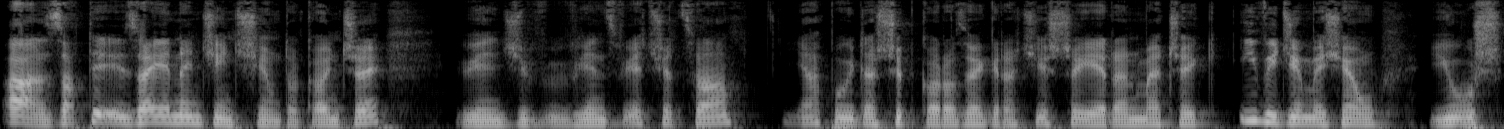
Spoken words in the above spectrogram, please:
A, za, ty, za jeden dzień się to kończy, więc, więc wiecie co? Ja pójdę szybko rozegrać jeszcze jeden meczyk i widzimy się już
